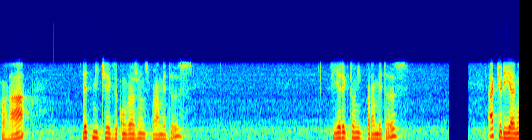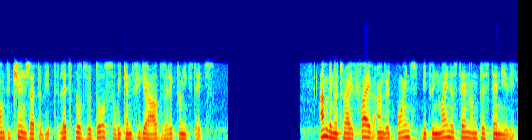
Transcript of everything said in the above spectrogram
Voila. Let me check the convergence parameters. The electronic parameters. Actually, I want to change that a bit. Let's plot the DOS so we can figure out the electronic states. I'm gonna try 500 points between minus 10 and plus 10 eV.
